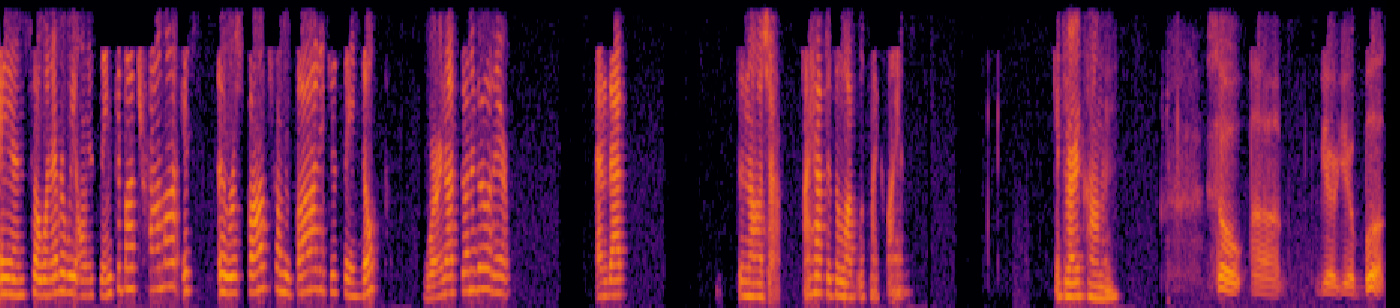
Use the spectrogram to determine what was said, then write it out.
And so whenever we only think about trauma, it's a response from the body to say, nope, we're not going to go there. And that's the nausea. I have this a lot with my clients. It's very common. So uh, your your book,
